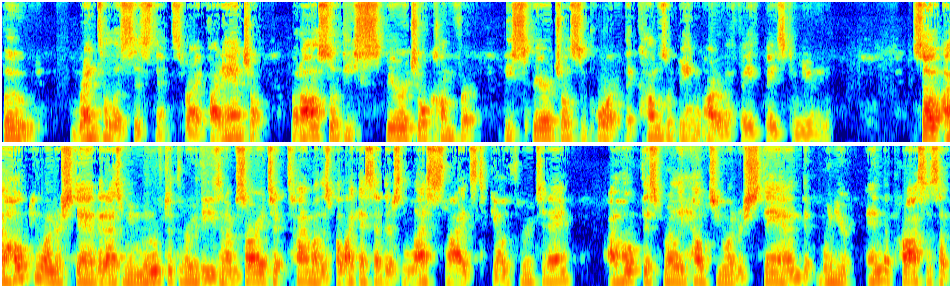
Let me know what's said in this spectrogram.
food, rental assistance, right? Financial, but also the spiritual comfort, the spiritual support that comes with being part of a faith based community. So I hope you understand that as we move through these, and I'm sorry I took time on this, but like I said, there's less slides to go through today. I hope this really helps you understand that when you're in the process of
